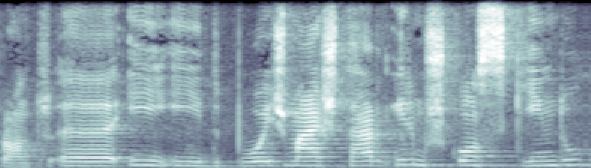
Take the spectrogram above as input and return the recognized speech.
Pronto, uh, e, e, depois, mais tarde, irmos conseguindo,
